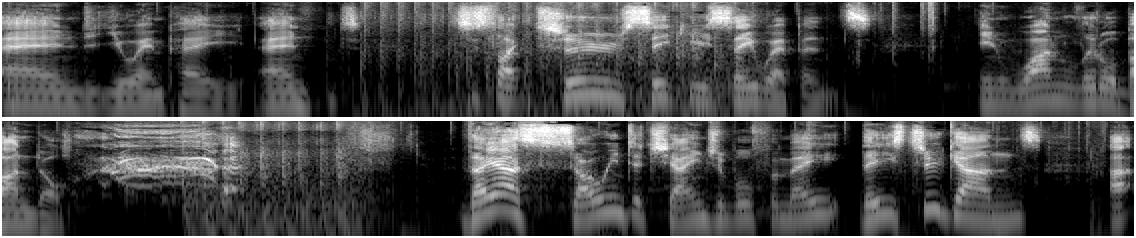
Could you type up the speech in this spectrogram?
and UMP. And it's just like two CQC weapons in one little bundle. they are so interchangeable for me. These two guns are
